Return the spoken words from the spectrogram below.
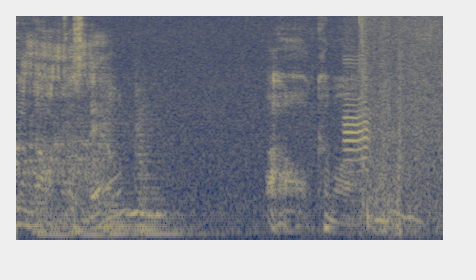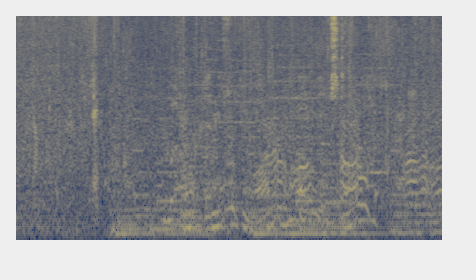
He knocked us down? Oh, come on. Oh, in the freaking water? Oh,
